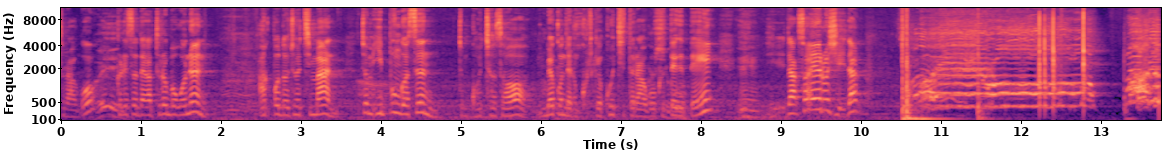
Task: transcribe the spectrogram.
좋더라고. 그래서 내가 들어보고는 악보도 좋지만 좀 이쁜 것은 좀 고쳐서 몇 군데는 그렇게 고치더라고 그때 그때. 예, 시작. 서해로 시작. 서해로 빠른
